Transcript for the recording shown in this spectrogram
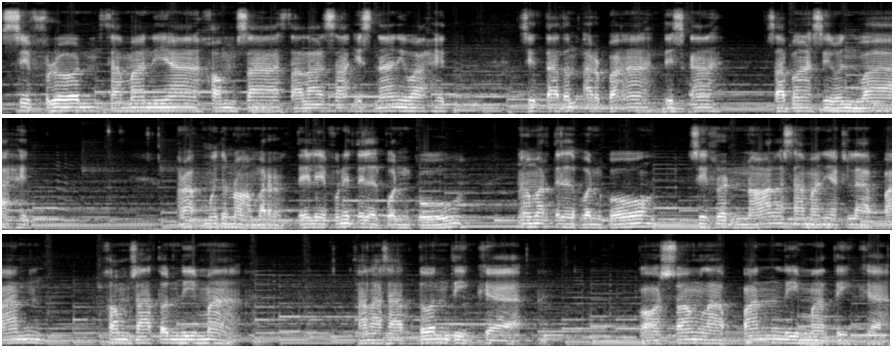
sifrun samania khomsa salasa isnani wahid. Sitatun arba'ah tiskah sabah sirun wahid. Rokmu itu nomor. Teleponi teleponku. Nomor teleponku sifrun 0 samanya 8 khamsatun lima. Salah satu tiga. Kosong delapan lima tiga.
